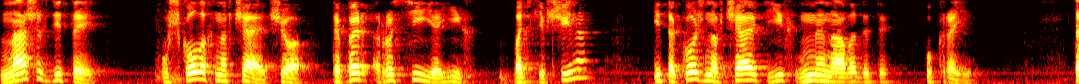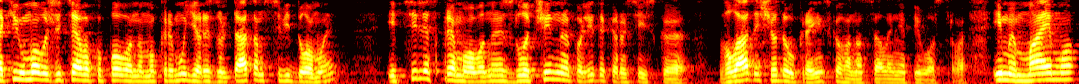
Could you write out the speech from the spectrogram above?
Наших дітей у школах навчають, що тепер Росія їх батьківщина, і також навчають їх ненавидити Україну. Такі умови життя в окупованому Криму є результатом свідомої і цілеспрямованої злочинної політики російської влади щодо українського населення півострова. І ми маємо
